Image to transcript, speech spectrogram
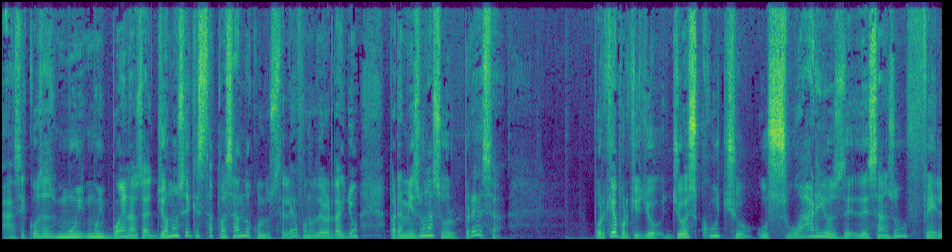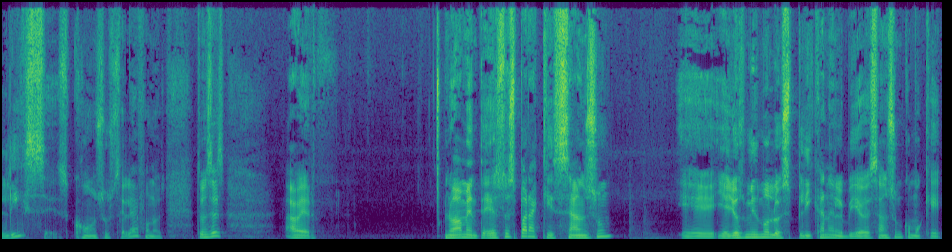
hace cosas muy, muy buenas. O sea, yo no sé qué está pasando con los teléfonos, de verdad, yo, para mí es una sorpresa. ¿Por qué? Porque yo, yo escucho usuarios de, Samsung felices con sus teléfonos. Entonces, a ver, nuevamente, esto es para que Samsung eh, y ellos mismos lo explican en el video de Samsung como que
